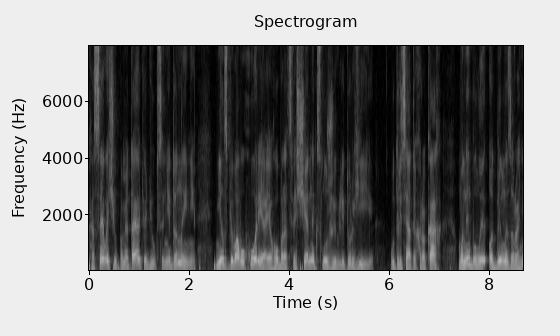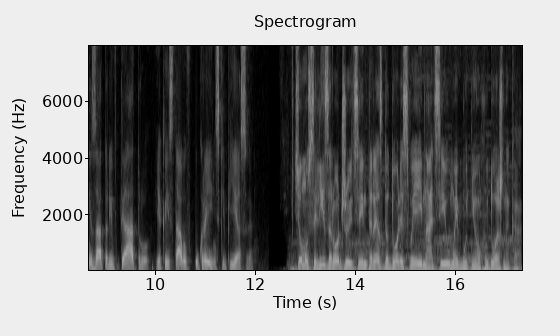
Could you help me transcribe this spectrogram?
Хасевичів пам'ятають у Дюксені донині. Ніл співав у хорі, а його брат священник служив літургії. У 30-х роках вони були одним із організаторів театру, який ставив українські п'єси. В цьому селі зароджується інтерес до долі своєї нації у майбутнього художника.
